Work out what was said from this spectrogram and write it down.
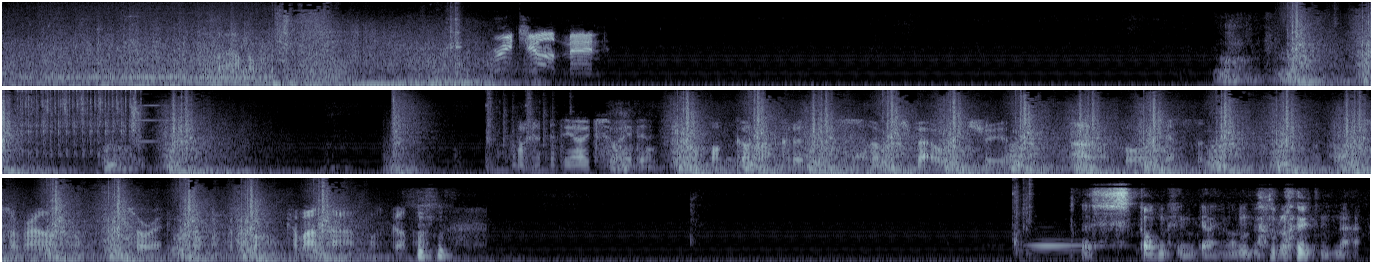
Okay, the O2A didn't. Oh my god, I could have done so much better with the shooting. Uh, ball against the uh, surround. Sorry, come on now, oh my god. There's stonking going on uploading that.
